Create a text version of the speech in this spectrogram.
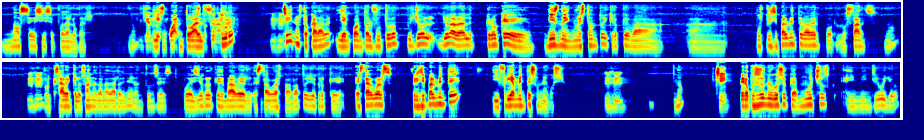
no sé si se pueda lograr. y en cuanto al futuro, sí, nos tocará ver. Y en cuanto al futuro, pues yo, yo la verdad creo que Disney no es tonto y creo que va a, pues principalmente va a ver por los fans, ¿no? Porque saben que los fans van a dar dinero. Entonces, pues yo creo que va a haber Star Wars para rato. Yo creo que Star Wars principalmente y fríamente es un negocio. ¿No? Sí. Pero pues es un negocio que a muchos, y me incluyo,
